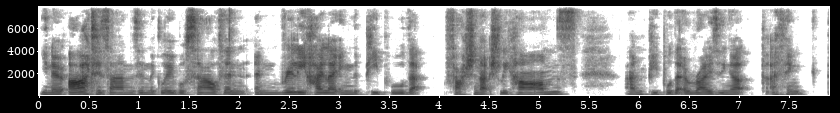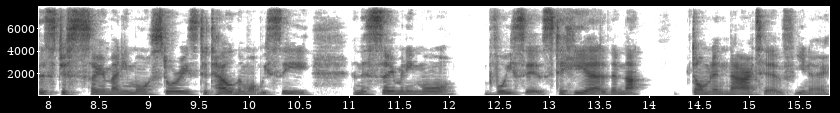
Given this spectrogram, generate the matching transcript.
you know artisans in the global south and and really highlighting the people that fashion actually harms and people that are rising up i think there's just so many more stories to tell than what we see and there's so many more voices to hear than that dominant narrative you know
